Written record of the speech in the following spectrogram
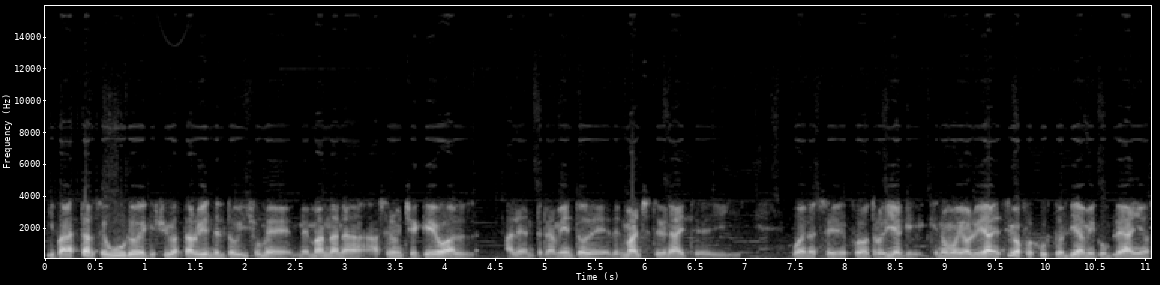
Y para estar seguro de que yo iba a estar bien del tobillo, me, mandan a, hacer un chequeo al, entrenamiento del Manchester United. Y bueno, ese fue otro día que, no me voy a olvidar. Encima fue justo el día de mi cumpleaños.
